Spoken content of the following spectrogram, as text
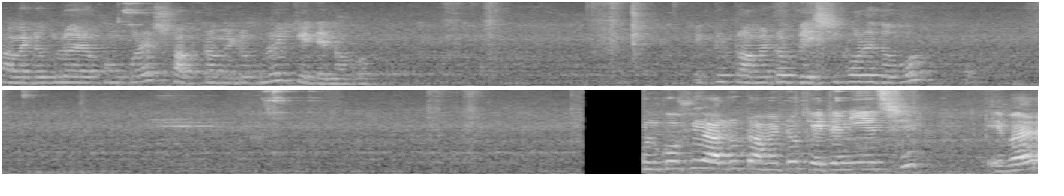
টমেটোগুলো এরকম করে সব টমেটোগুলোই কেটে নেব। একটু টমেটো বেশি করে দেবো। ফুলকপি আলু, টমেটো কেটে নিয়েছি। এবার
